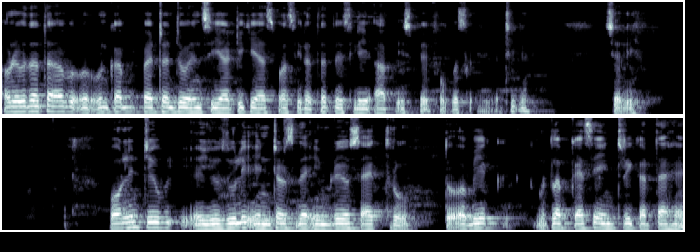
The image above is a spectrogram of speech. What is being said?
हमने बताया था अब उनका पैटर्न जो एन e के आसपास ही रहता है तो इसलिए आप इस पर फोकस करिएगा, ठीक है? चलिए। Pollen tube usually enters the embryo sac through तो अभी एक मतलब कैसे एंट्री करता है?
